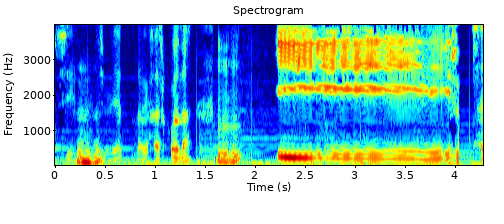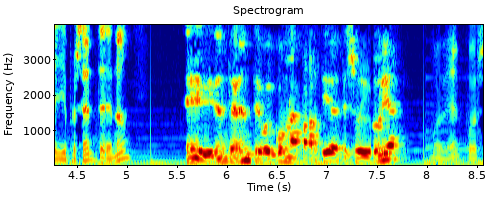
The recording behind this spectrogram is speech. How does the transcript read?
Sí, uh -huh. bien, la vieja escuela. Uh -huh. Y, y allí presente, ¿no? Evidentemente, voy con una partida de Tesoro y Gloria. Muy bien, pues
